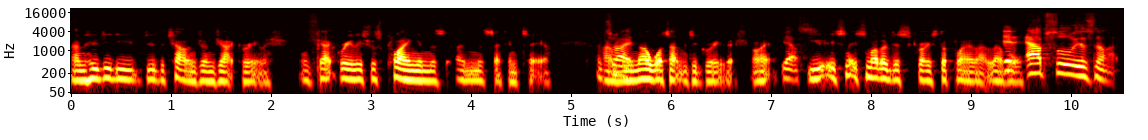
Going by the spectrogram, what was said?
And who did you do the challenge on Jack Grealish? Well, Jack Grealish was playing in this in the second tier. That's and right. We know what's happened to Grealish, right? Yes. You, it's it's not a disgrace to play at that level. It absolutely is not.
